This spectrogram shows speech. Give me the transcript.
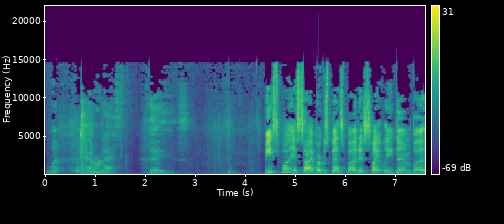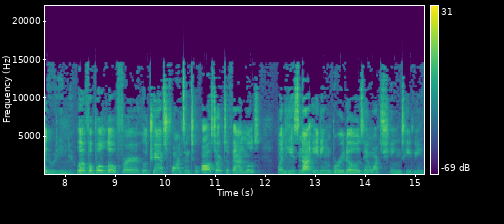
whatever that is. Beast Boy is Cyborg's best bud, a slightly dim but You already knew. lovable loafer who transforms into all sorts of animals when he's not eating burritos and watching TV.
